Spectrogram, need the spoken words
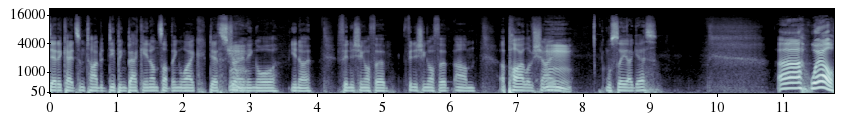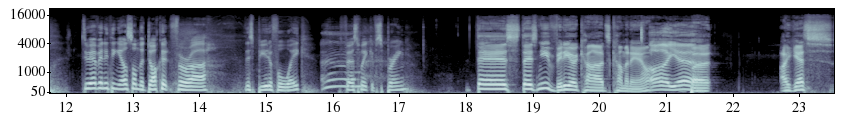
dedicate some time to dipping back in on something like Death Stranding or, you know, finishing off a finishing off a um, a pile of shame. Mm. We'll see, I guess. Uh, well, do you have anything else on the docket for uh, this beautiful week? First um, week of spring. There's there's new video cards coming out, Oh yeah, but I guess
